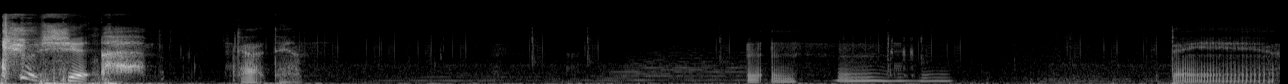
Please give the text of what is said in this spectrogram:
Shit. God damn. Mm-mm. Damn.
